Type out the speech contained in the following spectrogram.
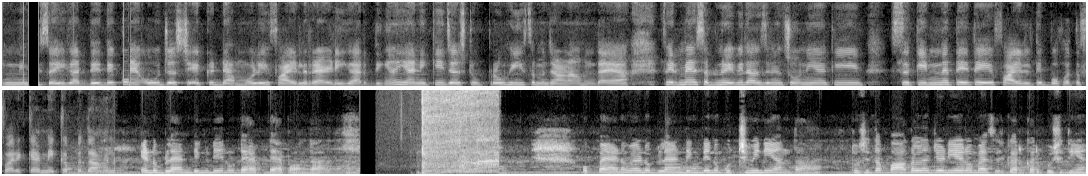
ਨਹੀਂ ਸਹੀ ਕਰਦੇ। ਦੇਖੋ, ਮੈਂ ਉਹ ਜਸਟ ਇੱਕ ਡੈਮੋ ਲਈ ਫਾਈਲ ਰੈਡੀ ਕਰਦੀ ਆ ਯਾਨੀ ਕਿ ਜਸਟ ਉੱਪਰੋਂ ਹੀ ਸਮਝਾਉਣਾ ਹੁੰਦਾ ਆ। ਫਿਰ ਮੈਂ ਸਭ ਨੂੰ ਇਹ ਵੀ ਦੱਸ ਦੇਣਾ ਚਾਹੁੰਦੀ ਆ, ਕਿ ਸਕਿਨ ਤੇ ਤੇ ਫਾਈਲ ਤੇ ਬਹੁਤ ਫ਼ਰਕ ਹੈ ਮੇਕਅਪ ਦਾ, ਹਨਾ? ਇਹਨੂੰ ਬਲੈਂਡਿੰਗ ਨੇ, ਇਹਨੂੰ ਡੈਪ ਡੈਪ ਆਉਂਦਾ। ਉਹ ਭੈਣ ਵੇ ਇਹਨੂੰ ਬਲੈਂਡਿੰਗ ਦੇ ਇਹਨੂੰ ਕੁਝ ਵੀ ਨਹੀਂ ਆਉਂਦਾ। ਤੁਸੀਂ ਤਾਂ ਪਾਗਲ ਆ ਜਿਹੜੀਆਂ ਇਹਨੂੰ ਮੈਸੇਜ ਕਰ ਕਰ ਪੁੱਛਦੀਆਂ।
